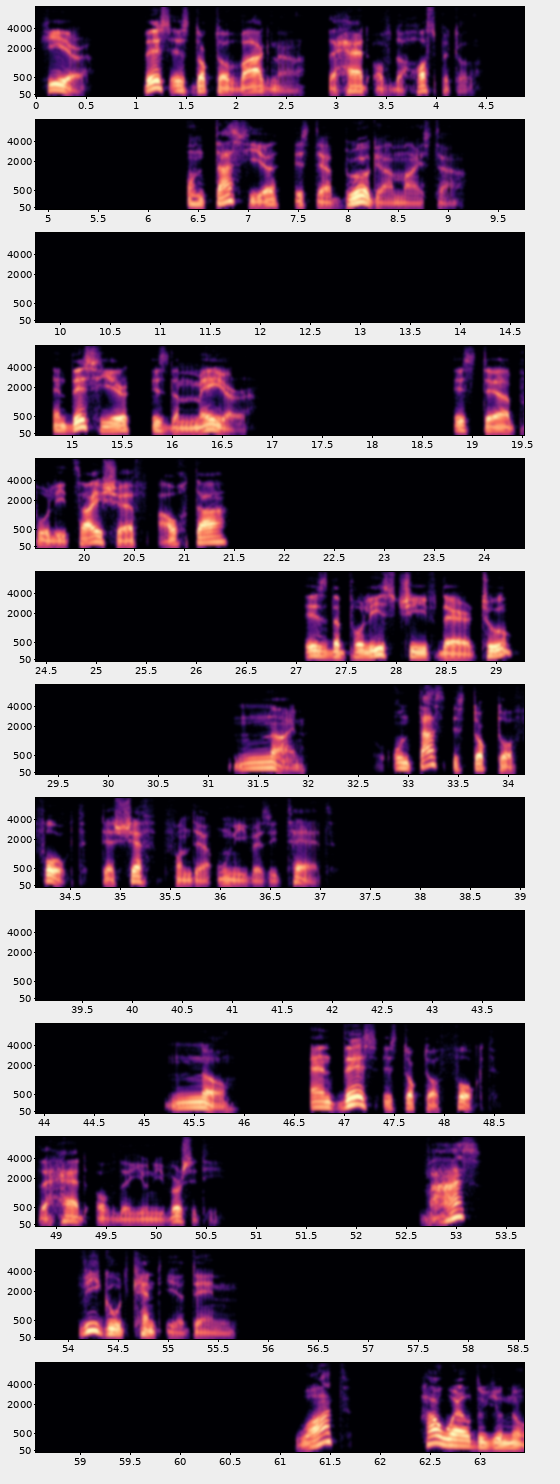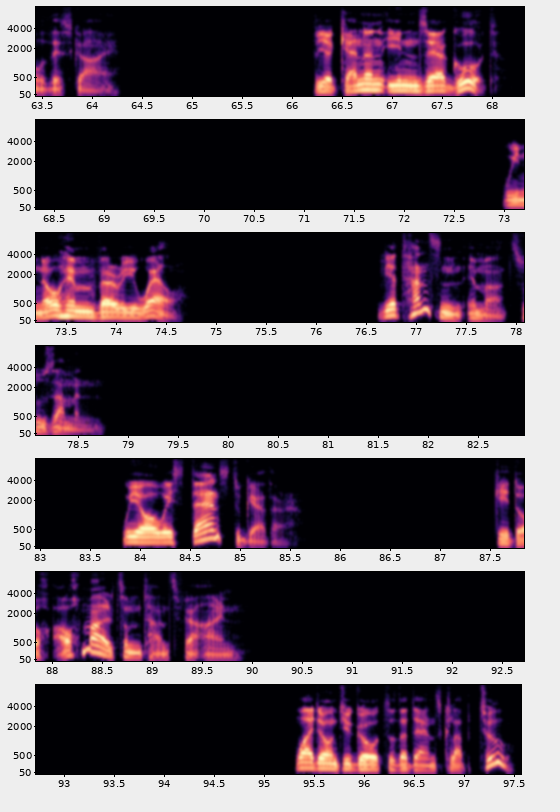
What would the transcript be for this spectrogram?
Here, this is Dr. Wagner, the head of the hospital. Und das hier ist der Bürgermeister. And this here is the mayor. Ist der Polizeichef auch da? Is the police chief there too? Nein. Und das ist Dr. Vogt, der Chef von der Universität. No. And this is Dr. Vogt, the head of the university. Was? Wie gut kennt ihr den? What? How well do you know this guy? Wir kennen ihn sehr gut. We know him very well. Wir tanzen immer zusammen. We always dance together. Geh doch auch mal zum Tanzverein. Why don't you go to the dance club too?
